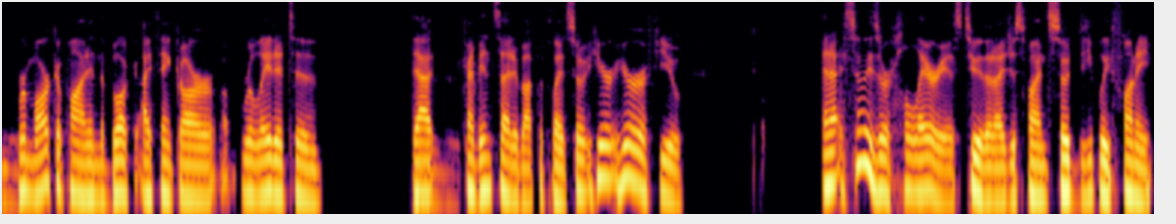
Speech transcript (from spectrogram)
mm. remark upon in the book, I think, are related to that mm-hmm. kind of insight about the place. So here here are a few. And I, some of these are hilarious too that I just find so deeply funny.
